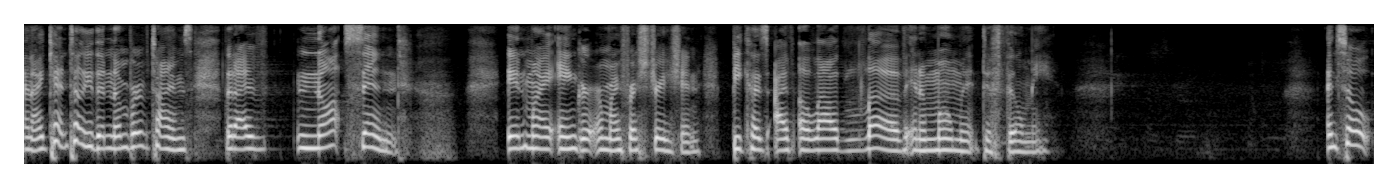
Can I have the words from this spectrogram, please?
And I can't tell you the number of times that I've not sinned in my anger or my frustration because I've allowed love in a moment to fill me. And so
